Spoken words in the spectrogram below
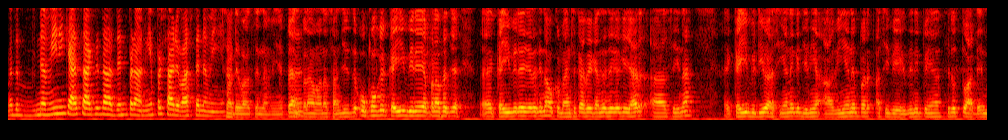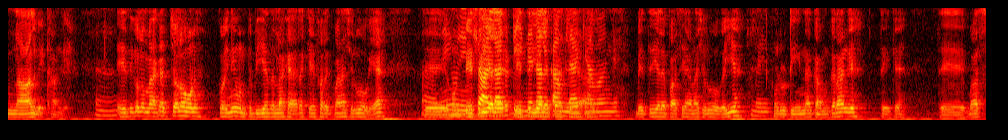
ਮਤਲਬ ਨਵੀਂ ਨਹੀਂ ਕਹਿ ਸਕਦੇ 10 ਦਿਨ ਪੁਰਾਣੀ ਹੈ ਪਰ ਸਾਡੇ ਵਾਸਤੇ ਨਵੀਂ ਹੈ ਸਾਡੇ ਵਾਸਤੇ ਨਵੀਂ ਹੈ ਭੈਣ ਭਰਾਵਾਂ ਨਾਲ ਸਾਂਝੀ ਤੇ ਉਹ ਕਿਉਂਕਿ ਕਈ ਵੀਰੇ ਆਪਣਾ ਸੱਚ ਕਈ ਵੀਰੇ ਜਿਹੜੇ ਸੀ ਨਾ ਉਹ ਕਮੈਂਟਸ ਕਰਕੇ ਕਹਿੰਦੇ ਸੀਗੇ ਕਿ ਯਾਰ ਅਸੀਂ ਨਾ ਕਈ ਵੀਡੀਓ ਐਸੀਆਂ ਨੇ ਕਿ ਜਿਹੜੀਆਂ ਆ ਗਈਆਂ ਨੇ ਪਰ ਅਸੀਂ ਵੇਖਦੇ ਨਹੀਂ ਪਏ ਸਿਰਫ ਤੁਹਾਡੇ ਨਾਲ ਵੇਖਾਂਗੇ। ਇਸ ਕੋਲੋਂ ਮੈਂ ਕਿਹਾ ਚਲੋ ਹੁਣ ਕੋਈ ਨਹੀਂ ਹੁਣ ਤਬੀਅਤ ਅੱਲਾ ਖੈਰ ਰੱਖੇ ਫ਼ਰਕ ਪੈਣਾ ਸ਼ੁਰੂ ਹੋ ਗਿਆ। ਹੈ। ਨਹੀਂ ਹੁਣ ਇਨਸ਼ਾਅੱਲਾ routine ਦੇ ਨਾਲ ਕੰਮ ਲੈ ਕੇ ਆਵਾਂਗੇ। ਬਿਹਤਰੀ ਵਾਲੇ ਪਾਸੇ ਆਣਾ ਸ਼ੁਰੂ ਹੋ ਗਈ ਹੈ। ਬਿਲਕੁਲ। ਹੁਣ ਰੂਟੀਨ ਨਾਲ ਕੰਮ ਕਰਾਂਗੇ ਠੀਕ ਹੈ। ਤੇ ਬਸ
